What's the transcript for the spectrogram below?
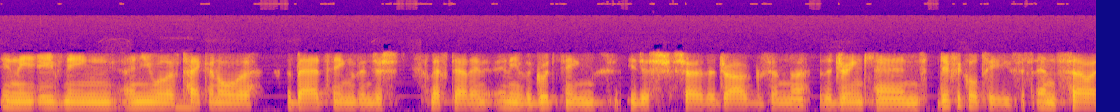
in the evening and you will have taken all the, the bad things and just left out any of the good things. You just show the drugs and the, the drink and difficulties. And so I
